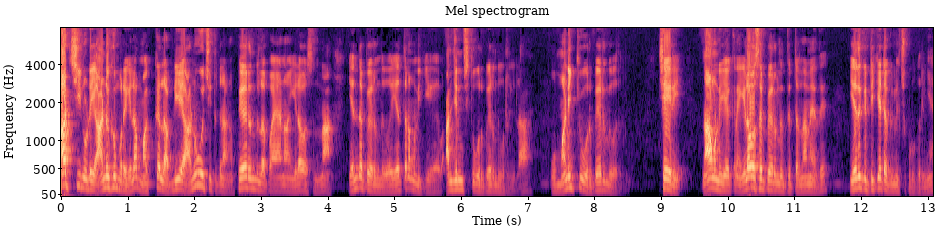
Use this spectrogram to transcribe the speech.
ஆட்சியினுடைய அணுகுமுறைகளை மக்கள் அப்படியே அனுபவிச்சுட்டு இருக்கிறாங்க. பேருந்தில் பயணம் இலவசம்னா எந்த பேருந்து எத்தனை மணிக்கு? அஞ்சு நிமிஷத்துக்கு ஒரு பேருந்து வருவீங்களா ஒரு மணிக்கு ஒரு பேருந்து வருது. சரி நான் ஒன்று கேட்குறேன். இலவச பேருந்து திட்டம் தானே இது எதுக்கு டிக்கெட்டை கிழிச்சு கொடுக்குறீங்க?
